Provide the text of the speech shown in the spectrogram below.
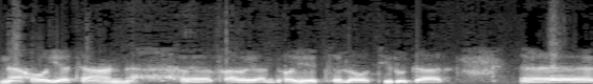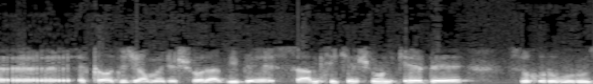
نهایتا فرایندهای اطلاعاتی رو در اتحاد جماهیر شوروی به سمتی کشون که به ظهور و بروز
